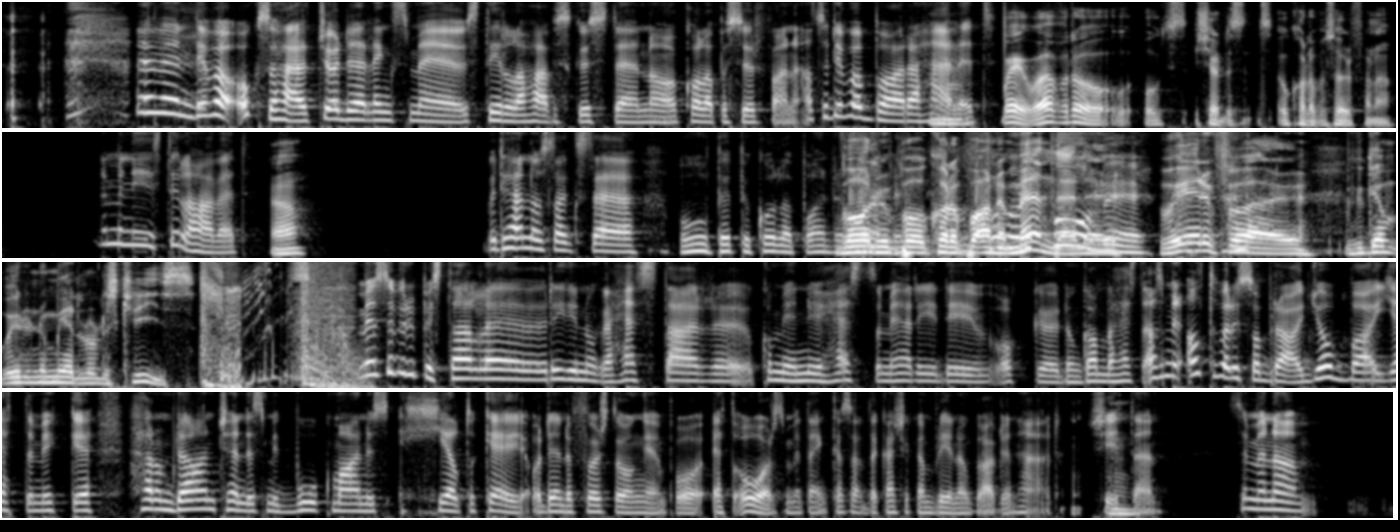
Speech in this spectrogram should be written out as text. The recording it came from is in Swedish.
Nej, men det var också här, körde längs med Stilla havskusten och kollade på surfarna. Alltså det var bara Mm. härligt. Wait, vad, vadå? Och, och, körde och kollade på surfarna? Nej men i Stilla havet. Ja. Men Det här är någon slags, äh, åh Peppe kolla på andra Vad håller du män." på att kolla på andra män eller? Vad är det för, hur gam- är det någon medelålders kris? Men så var uppe i stallet, ridit några hästar, kom med en ny häst som jag har ridit och eh, de gamla hästarna. Alltså, men allt har varit så bra, jobba jättemycket. Häromdagen kändes mitt bokmanus helt okej och det är ändå första gången på ett år som jag tänker så att det kanske kan bli något av den här skiten. Så jag menar,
